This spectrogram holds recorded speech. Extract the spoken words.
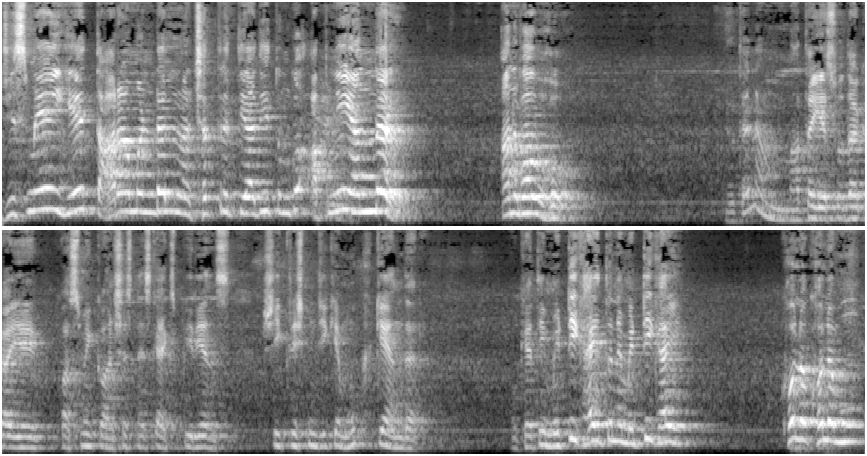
जिसमें ये तारामंडल, नक्षत्र इत्यादि तुमको अपने अंदर अनुभव हो। होता है ना, माता यशोदा का ये कॉस्मिक कॉन्शियसनेस का एक्सपीरियंस श्री कृष्ण जी के मुख के अंदर। वो कहती, मिट्टी खाई तूने, मिट्टी खाई। खोलो खोलो मुँह।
